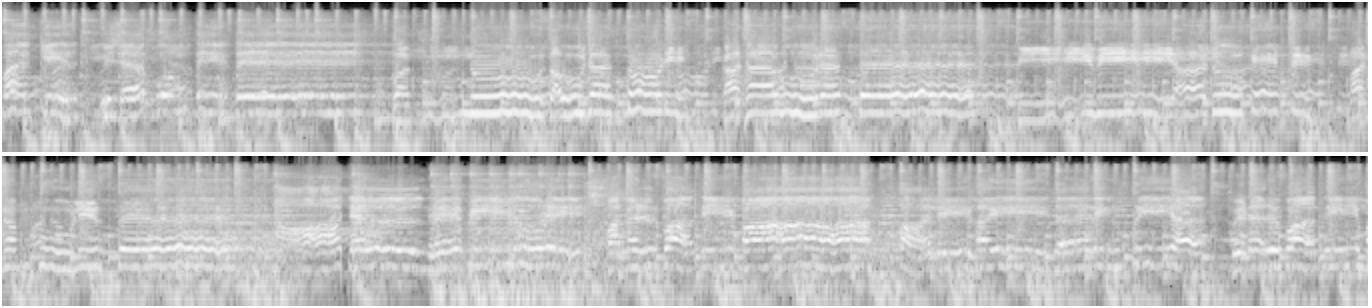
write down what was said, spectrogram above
ഫക്കീർ വിശപ്പും തീർത്തേ. വന്നു സൗജത്തോടി കഥ ഊരത്ത് ബീവി അതു കേട്ട് മനം കുളിർത്ത്. ആറ്റൽ ദേവിയുടെ മകൾ ഫാത്തിമ. അലി ഹൈദറിൻ പ്രിയ പിടർ ഫാത്തിമ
